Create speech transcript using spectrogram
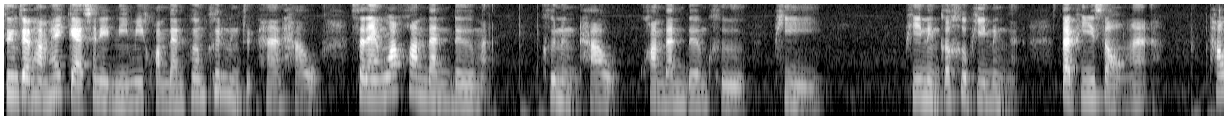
จึงจะทำให้แก๊สชนิดนี้มีความดันเพิ่มขึ้น 1.5 เท่า แสดงว่าความดันเดิมอะคือ 1 เท่า ความดันเดิมคือ P P1 ก็คือ P1 อะแต่ P2 อะ เท่า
